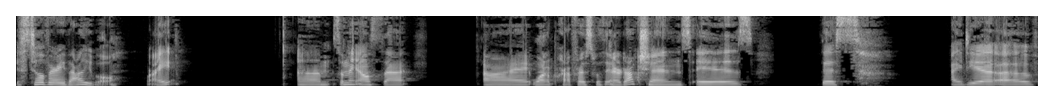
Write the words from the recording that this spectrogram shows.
it's still very valuable, right? Um, something else that I want to preface with introductions is this idea of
